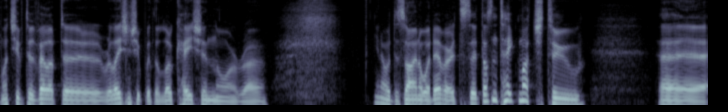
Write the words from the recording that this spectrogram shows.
once you've developed a relationship with a location or uh, you know a design or whatever, it's it doesn't take much to uh,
